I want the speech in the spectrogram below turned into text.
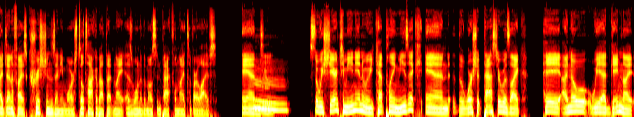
identify as Christians anymore still talk about that night as one of the most impactful nights of our lives. And Mm. so we shared communion and we kept playing music and the worship pastor was like, "Hey, I know we had game night,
